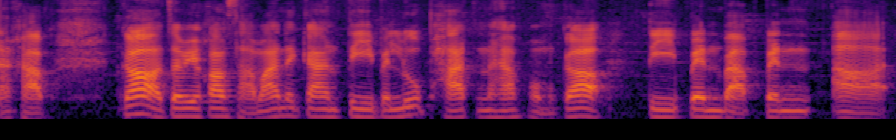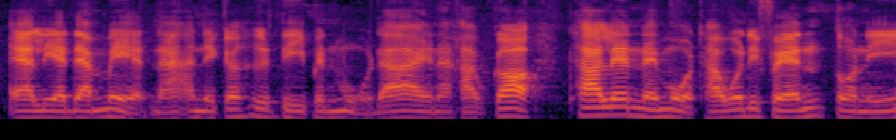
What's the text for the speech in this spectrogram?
นะครับ ก็จะมีความสามารถในการตีเป็นรูปพัดนะครับ ผมก็ตีเป็นแบบเป็นอ่า area damage นะ อันนี้ก็คือตีเป็นหมู่ได้นะครับ ก็ถ้าเล่นในโหมด tower defense ตัวนี้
